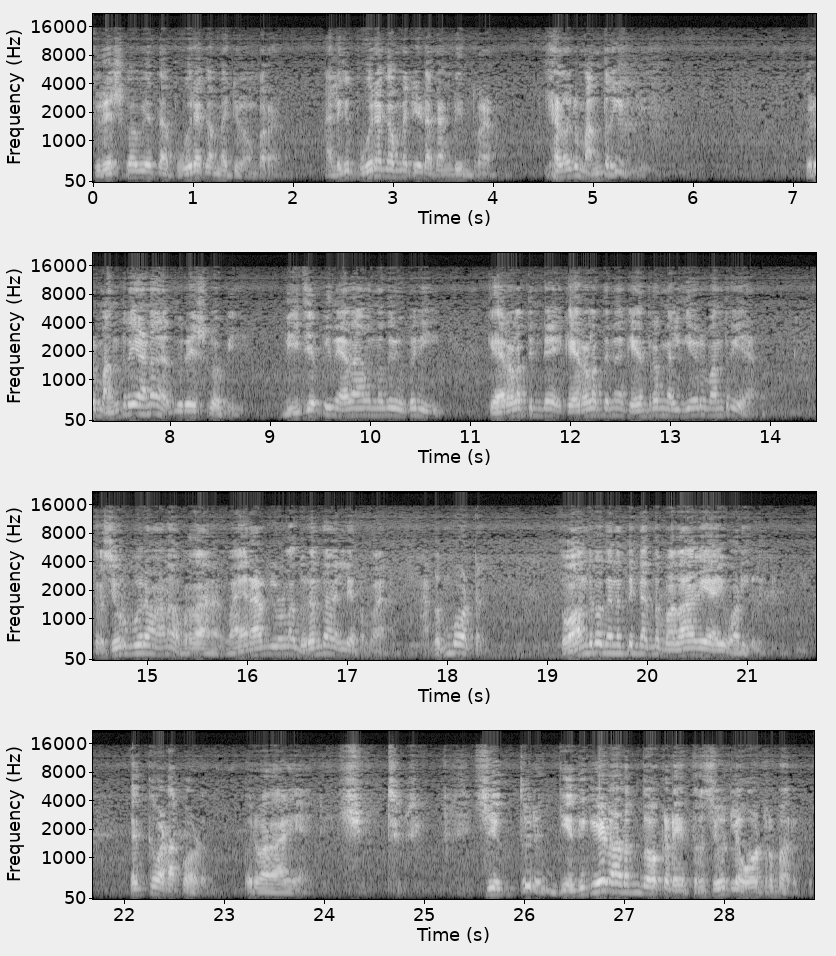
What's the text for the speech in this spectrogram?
സുരേഷ് ഗോപി എന്താ പൂര കമ്മിറ്റി മെമ്പറാണ്? അല്ലെങ്കിൽ പൂര കമ്മിറ്റിയുടെ കൺവീനറാണ് ഇയാളൊരു മന്ത്രിയില്ലേ? ഒരു മന്ത്രിയാണ് Suresh Gopi. B J P നേതാവെന്നതിലുപരി കേരളത്തിന്റെ കേരളത്തിന് കേന്ദ്രം നൽകിയ ഒരു മന്ത്രിയാണ്. തൃശൂർ പൂരമാണോ പ്രധാനം? വയനാട്ടിലുള്ള ദുരന്തമല്ലേ പ്രധാനം? അതും പോട്ട്. സ്വാതന്ത്ര്യ ദിനത്തിന്റെ അന്ന് പതാകയായി ഓടിക്കളിക്കും തെക്ക് വടക്കോടും ഒരു പതാകയായിട്ട്. എന്തൊരു ഗതികേടാണെന്ന് നോക്കണേ തൃശ്ശൂരിലെ വോട്ടർമാർക്ക്.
